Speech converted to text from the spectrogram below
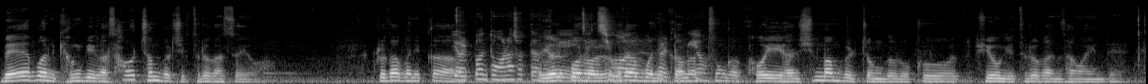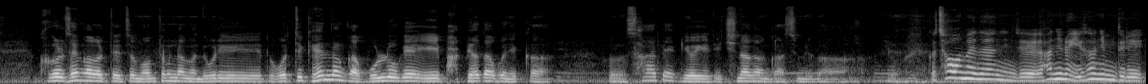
매번 경비가 4, 5천 불씩 들어갔어요. 그러다 보니까 10번 동안 하셨다는 10번을 하다 보니까는 순간 거의 한 10만 불 정도로 그 비용이 들어간 상황인데 그걸 생각할 때 좀 엄청난 건데 우리도 어떻게 했는가 모르게 이 바삐 하다 보니까 네. 그 400여일이 지나간 것 같습니다. 예. 그러니까 처음에는 이제 한인회 이사님들이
